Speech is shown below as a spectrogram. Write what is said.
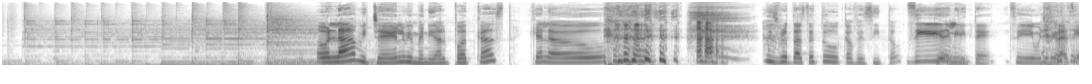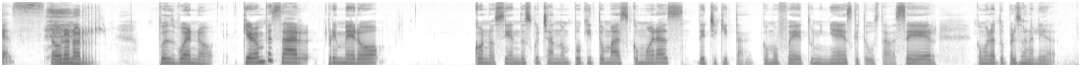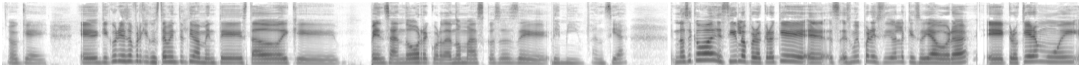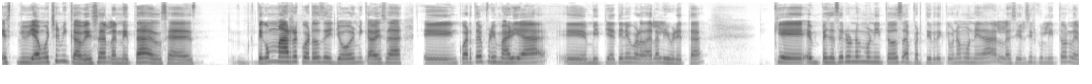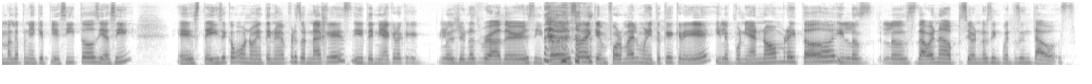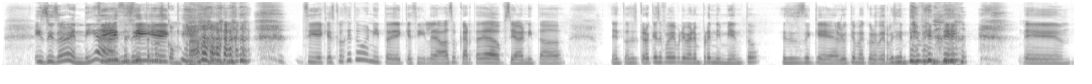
Hola Michelle, bienvenida al podcast. Hello. ¿Disfrutaste tu cafecito? Sí, te invité. Sí, muchas gracias. Todo un honor. Pues bueno, quiero empezar primero conociendo, escuchando un poquito más cómo eras de chiquita, cómo fue tu niñez, qué te gustaba hacer, cómo era tu personalidad. Ok. Eh, qué curioso porque justamente últimamente he estado de que pensando o recordando más cosas de, de mi infancia. No sé cómo decirlo, pero creo que eh, es, muy parecido a lo que soy ahora. Eh, creo que era muy, vivía mucho en mi cabeza, la neta, o sea, tengo más recuerdos de yo en mi cabeza. Eh, en cuarto de primaria, mi tía tiene guardada la libreta que empecé a hacer unos monitos a partir de que una moneda le hacía el circulito, lo demás le ponía que piecitos y así. Este, hice como 99 personajes y tenía creo que los Jonas Brothers y todo eso de que en forma del monito que creé y le ponía nombre y todo y los, los daba en adopción los 50 centavos. Y sí se vendían, sí, sí, sí, los compraban. sí, de que escoge tu bonito y de que sí, le daba su carta de adopción y todo. Entonces creo que ese fue mi primer emprendimiento. Eso es de que algo que me acordé recientemente. eh,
